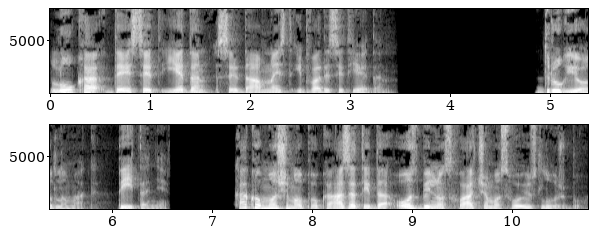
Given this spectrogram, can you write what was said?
Luka 10, 1, 17 i 21 Drugi odlomak. Pitanje. Kako možemo pokazati da ozbiljno shvaćamo svoju službu?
